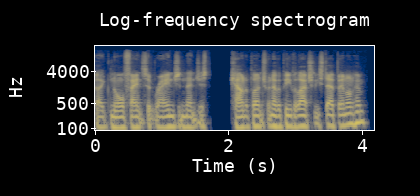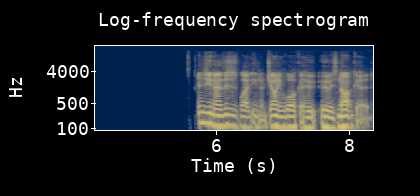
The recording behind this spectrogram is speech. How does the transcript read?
ignore feints at range and then just counterpunch whenever people actually step in on him. And you know, this is why you know Johnny Walker, who who is not good,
